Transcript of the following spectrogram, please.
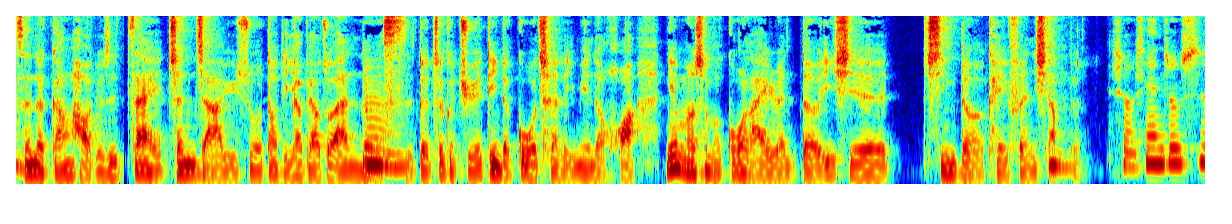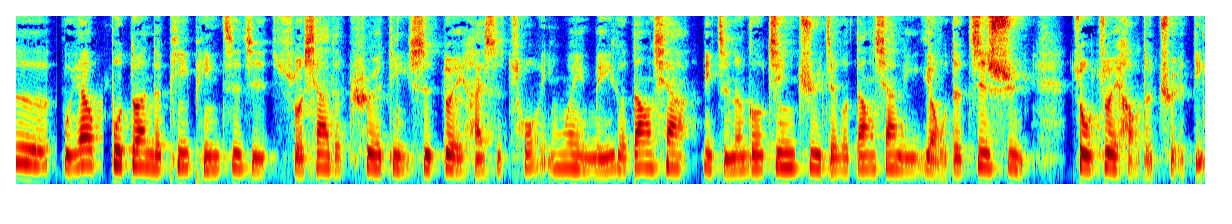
真的刚好就是在挣扎于说到底要不要做安乐死的这个决定的过程里面的话，嗯、你有没有什么过来人的一些心得可以分享的？首先就是不要不断的批评自己所下的确定是对还是错，因为每一个当下，你只能够根据这个当下你有的秩序做最好的决定。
